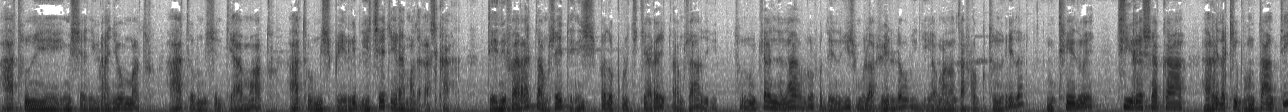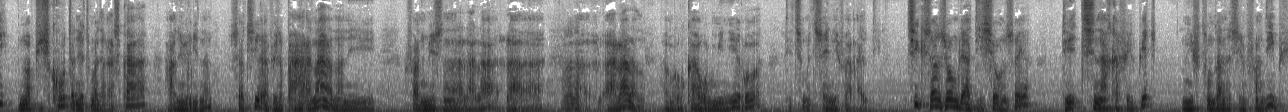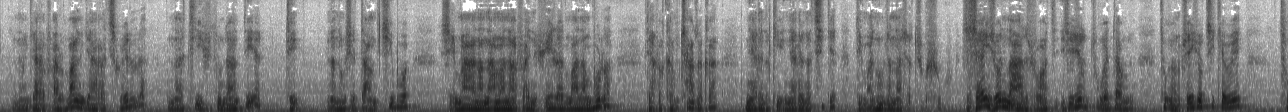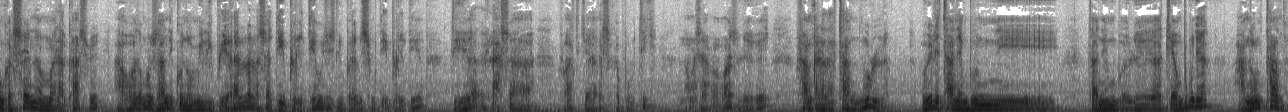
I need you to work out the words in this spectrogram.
Ato ny misy an'i uranium ato, ato ny misy ny diamant ato, ato ny misy beryl etc ery à Madagascar. Dia ny efa raha tamin'izay dia nisy mpanao politika iray tamin'izany tononkiany ny anarany aloha fa dia izy mbola velona ao i Manandafy Rakotonirina niteny hoe ity resaka harena kibon'ny tany ity no hampisy korontana eto Madagascar any aoriana any satria raha vela baranahana ny fanomezana alala rokaroa minière eo dia tsy maintsy izay no efa arahina. Tsika izany izao amin'ilay addition izay dia tsy naka fepetra ny fitondrana izay mifandimby na angaha Ravalomanana angaha Rajoelina na ity fitondrana ity dia nanao izay danin'ny kibo izay manana namana avy any ivelany manam-bola dia afaka mitrandraka ny harenatsika dia manondrana azy an-tsokosoko. Izay izao no nahazo vent, izay izao no tonga tamin'ny, tonga amin'izay izao tsika hoe tonga saina ny Malagasy hoe ahoana moa izany économie libérale lasa débridé hoy izy, libéralisme débridé dia lasa vadika resaka politika. Na mazava ho azy ilay hoe fangalana tanin'olona, hoe ilay tany ambonin'ny tany ilay aty ambony anao ny tany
